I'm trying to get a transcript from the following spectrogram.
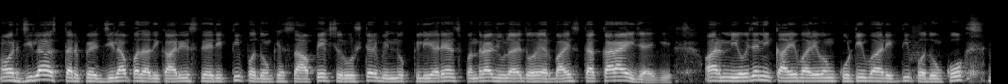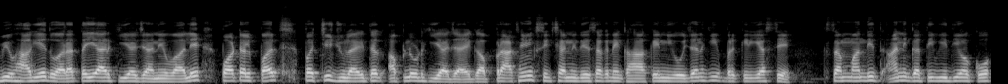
और जिला स्तर पर जिला पदाधिकारी से रिक्ति पदों के सापेक्ष रोस्टर बिंदु क्लियरेंस 15 जुलाई 2022 तक कराई जाएगी और नियोजन इकाई बार एवं कोटि बार रिक्ति पदों को विभागीय द्वारा तैयार किया जाने वाले पोर्टल पर 25 जुलाई तक अपलोड किया जाएगा। प्राथमिक शिक्षा निदेशक ने कहा कि नियोजन की प्रक्रिया से संबंधित अन्य गतिविधियों को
